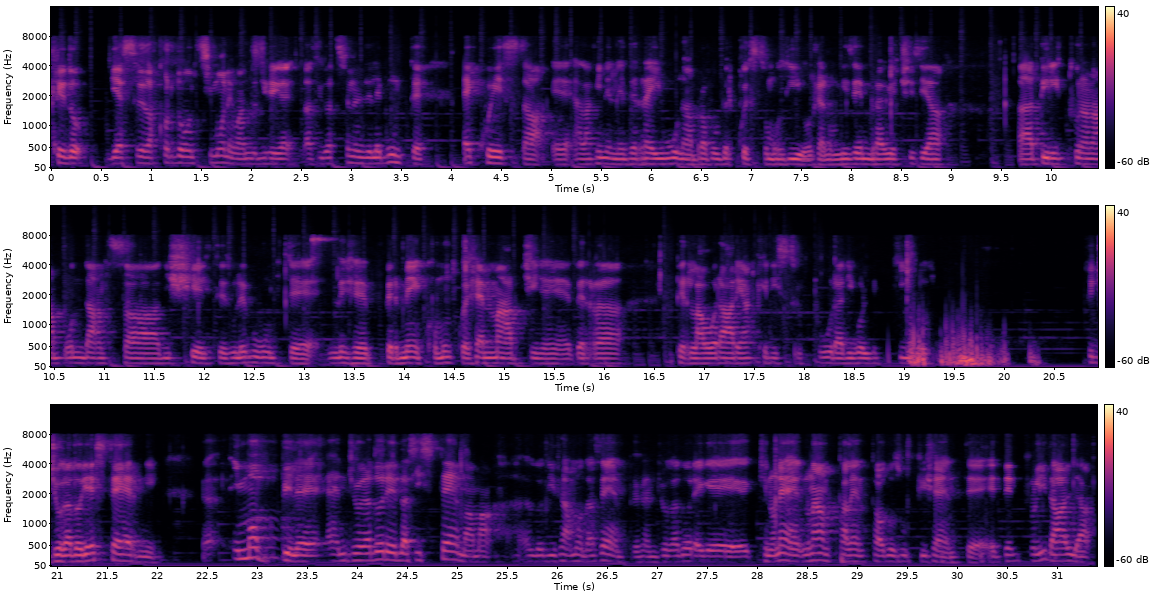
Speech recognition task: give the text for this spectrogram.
credo di essere d'accordo con Simone quando dice che la situazione delle punte è questa e alla fine ne terrei una proprio per questo motivo, cioè non mi sembra che ci sia addirittura un'abbondanza di scelte sulle punte, invece per me comunque c'è margine per, per lavorare anche di struttura, di collettivo, sui giocatori esterni. Eh, Immobile è un giocatore da sistema, ma lo diciamo da sempre, è un giocatore che, che non, è, non, ha un talento autosufficiente e dentro l'Italia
